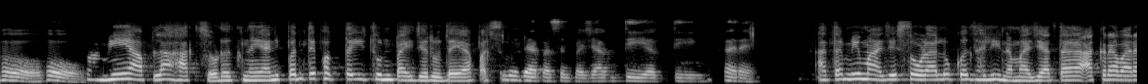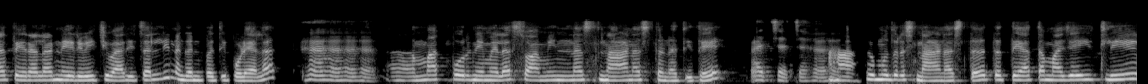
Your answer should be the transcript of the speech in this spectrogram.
हो हो. स्वामी आपला हात सोडत नाही आणि पण ते फक्त इथून पाहिजे हृदयापासून. हृदयापासून पाहिजे. अगदी अगदी. खरंय. आता मी माझे सोळा लोक झाली ना. माझी आता अकरा बारा तेराला नेरवेची वारी चालली ना गणपतीपुळ्याला हा हा हा हा. अं, माघ पौर्णिमेला स्वामींना स्नान असतं ना तिथे. अच्छा अच्छा. हा समुद्र स्नान असतं. तर ते आता माझ्या इथली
